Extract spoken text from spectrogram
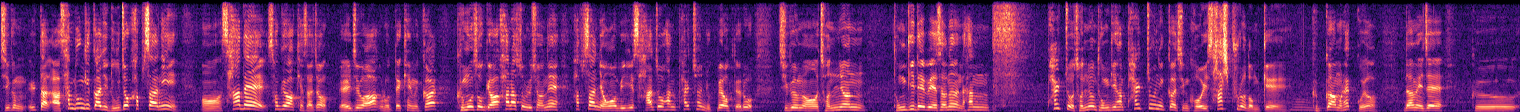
지금 일단 아 3분기까지 누적 합산이 어 4대 석유화학 회사죠. LG화학, 롯데케미칼, 금호석유화학, 하나솔루션의 합산 영업이익이 4조 한 8,600억대로 지금 어 전년 동기 대비해서는 한 8조 전년 동기 한 8조니까 지금 거의 40% 넘게 급감을 했고요. 그다음에 이제 그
